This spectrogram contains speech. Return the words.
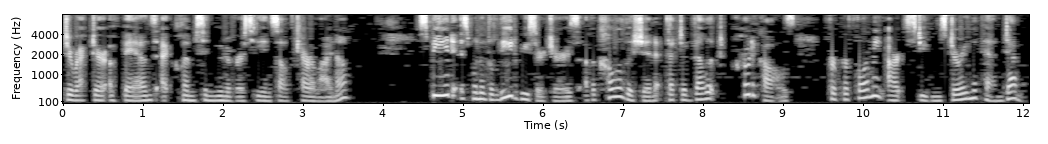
director of bands at Clemson University in South Carolina. Speed is one of the lead researchers of a coalition that developed protocols for performing arts students during the pandemic.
